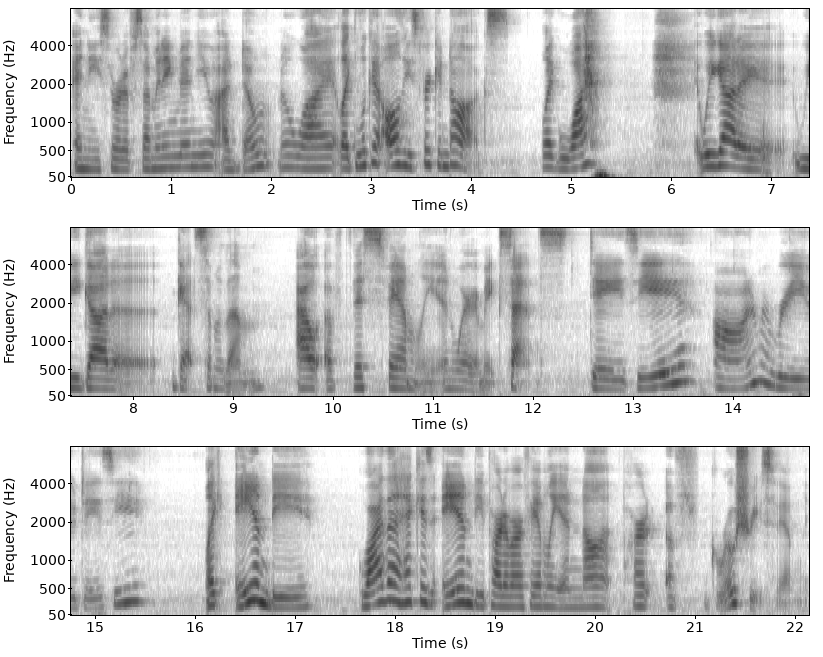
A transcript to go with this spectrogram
any sort of summoning menu. I don't know why. Like look at all these freaking dogs. Like why we gotta we gotta get some of them out of this family and where it makes sense. Daisy. Oh, I remember you, Daisy. Like Andy. Why the heck is Andy part of our family and not part of Grocery's family.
